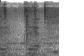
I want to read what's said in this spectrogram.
dip, dip.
